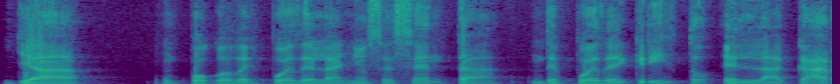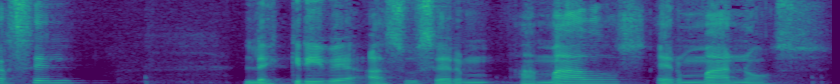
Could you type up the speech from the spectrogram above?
ya un poco después del año 60, después de Cristo, en la cárcel, le escribe a sus amados hermanos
